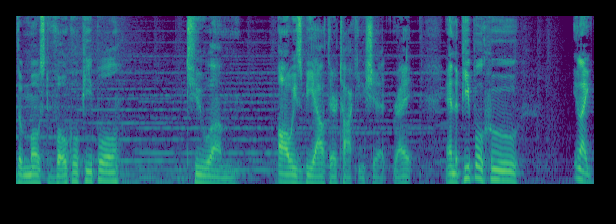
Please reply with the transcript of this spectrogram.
the most vocal people to um, always be out there talking shit, right? And the people who, like,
